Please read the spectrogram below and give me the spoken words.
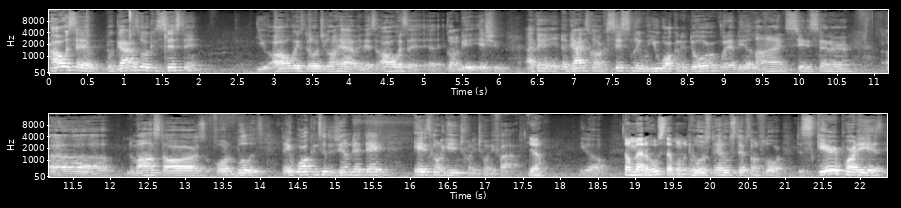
I always say with guys who are consistent, you always know what you're going to have, and it's always going to be an issue. I think a, a guy that's going to consistently, when you walk in the door, whether it be Alliance, City Center, uh, the Monstars, or the Bullets, they walk into the gym that day, it is going to give you 20, 25. Yeah. You know, Don't matter who step on the who, court. who steps on the floor. The scary part is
